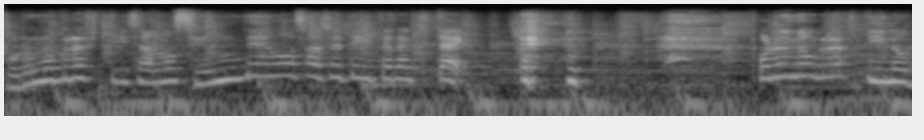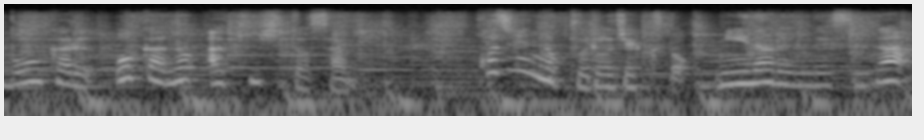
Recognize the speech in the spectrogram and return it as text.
ポルノグラフィティさんの宣伝をさせていただきたい。ポルノグラフィティのボーカル岡野昭仁さん。個人のプロジェクトになるんですが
